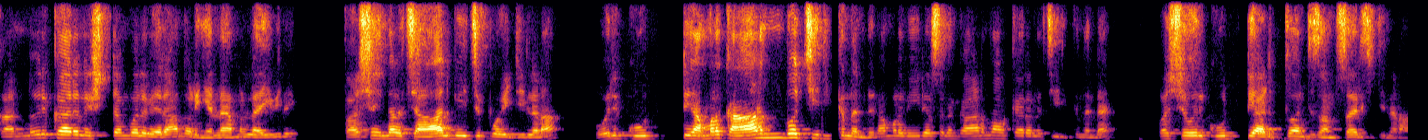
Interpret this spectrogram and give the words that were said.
കണ്ണൂർക്കാരെല്ലാം ഇഷ്ടം പോലെ വരാൻ തുടങ്ങി തുടങ്ങിയല്ലേ നമ്മൾ ലൈവിൽ പക്ഷെ ഇന്നലെ ചാൽ ബീച്ച് പോയിട്ടില്ലടാ. ഒരു കുട്ടി നമ്മളെ കാണുമ്പോ ചിരിക്കുന്നുണ്ട്. നമ്മളെ വീഡിയോസ് എല്ലാം കാണുന്ന ആൾക്കാരെല്ലാം ചിരിക്കുന്നുണ്ട്. പക്ഷെ ഒരു കുട്ടി അടുത്ത് വന്നിട്ട് സംസാരിച്ചിട്ടില്ലടാ.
